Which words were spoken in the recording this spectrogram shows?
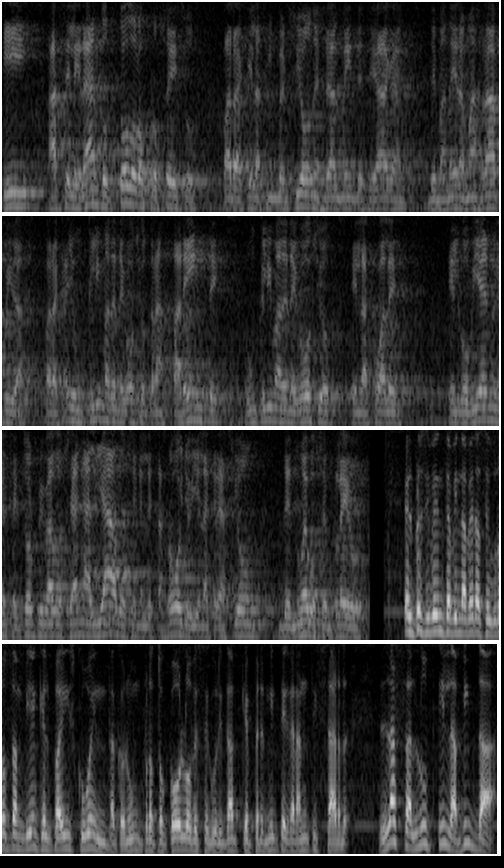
y acelerando todos los procesos para que las inversiones realmente se hagan de manera más rápida, para que haya un clima de negocio transparente, un clima de negocios en los cuales el gobierno y el sector privado sean aliados en el desarrollo y en la creación de nuevos empleos. El presidente Abinader aseguró también que el país cuenta con un protocolo de seguridad que permite garantizar la salud y la vida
